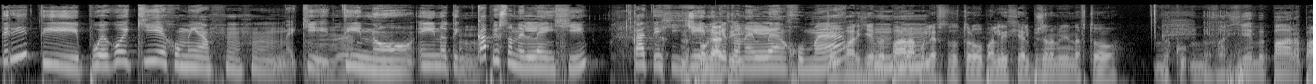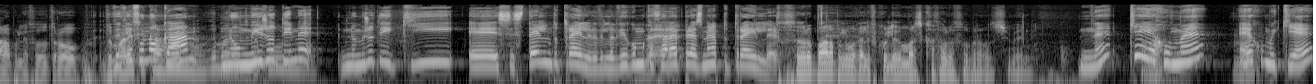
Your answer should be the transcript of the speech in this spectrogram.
τρίτη που εγώ εκεί έχω μία. χμ, χμ, Εκεί Ναι. τίνω. Είναι ότι κάποιος τον ελέγχει. Κάτι έχει Να σου πω γίνει και κάτι. τον ελέγχουμε. Το βαριέμαι πάρα πολύ αυτό το τρόπο. Αλήθεια, ελπίζω να μην είναι αυτό. Με, κου- με βαριέμαι πάρα πάρα πολύ αυτό το τρόπο. Δεν μ' αρέσει διαφωνώ καθόλου, καν. δεν μ' αρέσει Νομίζω καθόλου. ότι, είναι, νομίζω ότι εκεί ε, σε στέλνει το τρέιλερ. Δηλαδή, εγώ είμαι Ναι. καθαρά επηρεασμένη από το τρέιλερ. Το θεωρώ πάρα πολύ μεγάλη ευκολία. Δεν μου αρέσει καθόλου αυτό το πράγμα που σημαίνει. Ναι, και έχουμε, Ναι. έχουμε και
